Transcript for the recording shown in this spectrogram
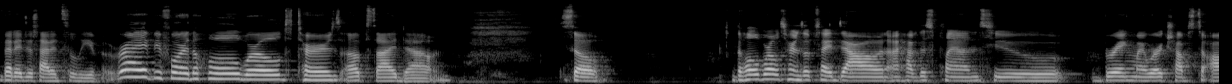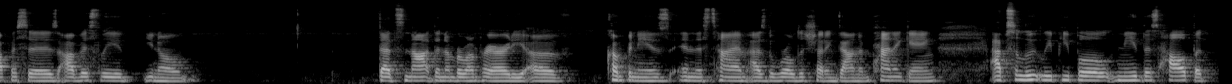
that I decided to leave right before the whole world turns upside down. So, the whole world turns upside down. I have this plan to bring my workshops to offices. Obviously, you know, that's not the number one priority of companies in this time as the world is shutting down and panicking. Absolutely, people need this help, but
